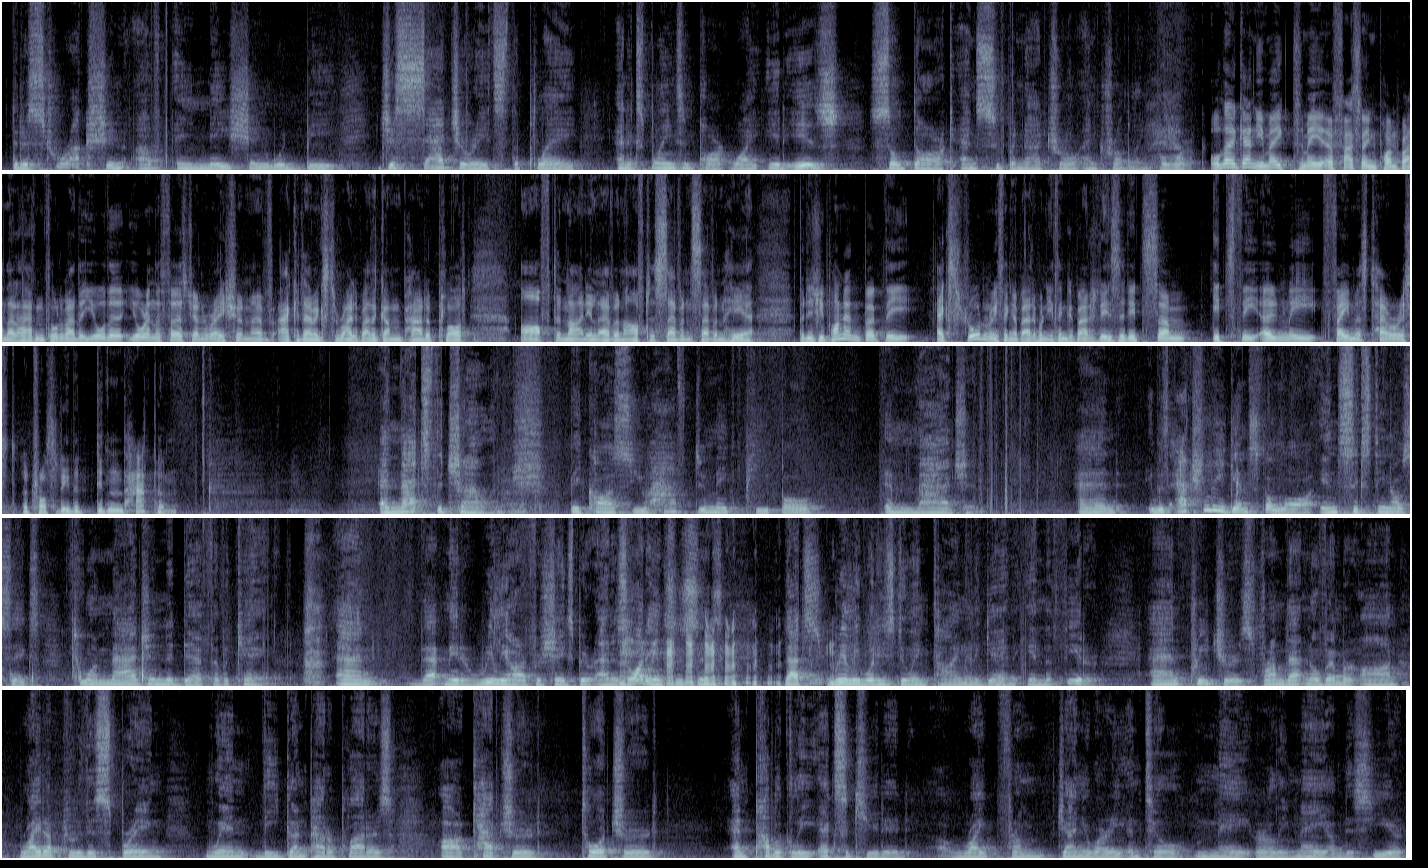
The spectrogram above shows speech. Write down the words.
the destruction of a nation would be. Just saturates the play and explains in part why it is so dark and supernatural and troubling a work. Although again, you make to me a fascinating point about that I hadn't thought about. That you're the you're in the first generation of academics to write about the gunpowder plot after 9/11, after 7/7 here. But as you point out in the book, the extraordinary thing about it, when you think about it, is that it's um, it's the only famous terrorist atrocity that didn't happen. And that's the challenge, because you have to make people imagine. And it was actually against the law in 1606 to imagine the death of a king. And that made it really hard for Shakespeare and his audiences since that's really what he's doing time and again in the theater. And preachers from that November on, right up through this spring, when the gunpowder plotters are captured, tortured, and publicly executed uh, right from January until May, early May of this year.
